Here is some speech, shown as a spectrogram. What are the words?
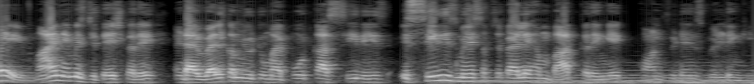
Hey, my name is Jitesh करे and I welcome you to my podcast series इस सीरीज़ में सबसे पहले हम बात करेंगे कॉन्फिडेंस बिल्डिंग की।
